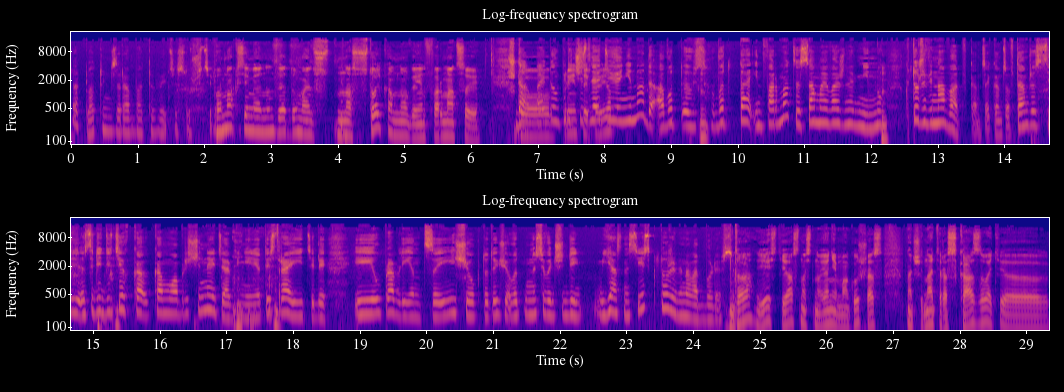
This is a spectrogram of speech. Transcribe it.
зарплату не зарабатываете, слушатели. По максиме, ну, я думаю, настолько много информации, что, Да, поэтому принципе, перечислять я... ее не надо, а вот, mm. вот та информация самая важная в ней. Ну, mm. кто же виноват, в конце концов? Там же среди тех, кому обращены эти обвинения, это и строители, и управленцы, и еще кто-то еще. Вот на сегодняшний день ясность есть, кто же виноват более всего? Да, есть ясность, но я не могу сейчас начинать рассказывать, э,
